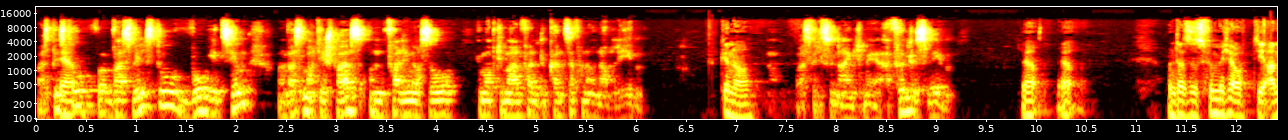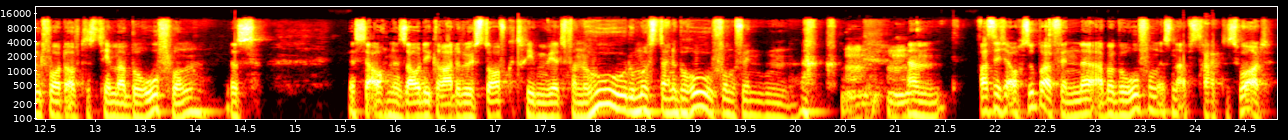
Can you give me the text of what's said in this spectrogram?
Was bist ja. du? Was willst du? Wo geht's hin? Und was macht dir Spaß? Und vor allem noch so, im Optimalfall, du kannst davon auch noch leben. Genau. Was willst du denn eigentlich mehr? Erfülltes Leben. Ja, ja. Und das ist für mich auch die Antwort auf das Thema Berufung. Das ist ja auch eine Sau, die gerade durchs Dorf getrieben wird von, huh, du musst deine Berufung finden. Mhm. ähm, was ich auch super finde, aber Berufung ist ein abstraktes Wort.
